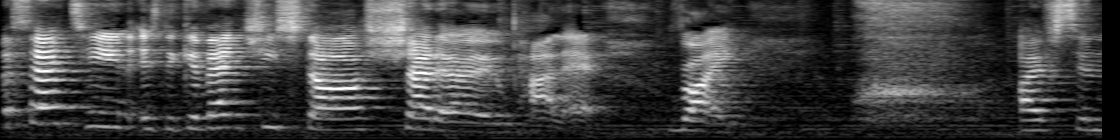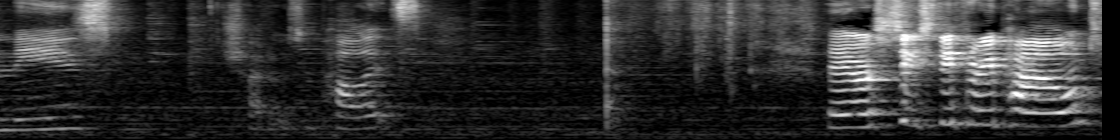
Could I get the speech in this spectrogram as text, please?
Number 13 is the Givenchy Star Shadow Palette. Right. I've seen these shadows and palettes they are £63,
